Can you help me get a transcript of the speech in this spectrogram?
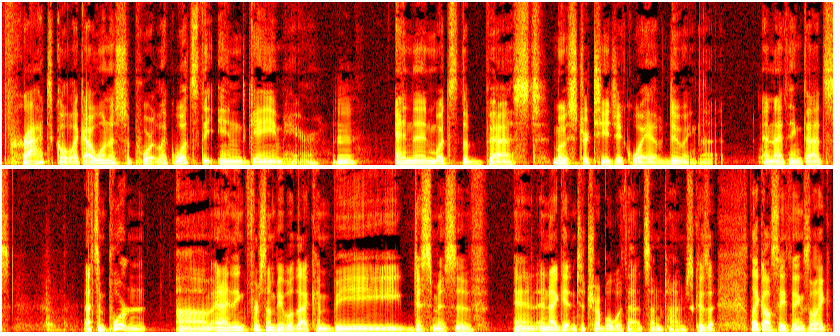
practical. Like I want to support. Like, what's the end game here? Mm. And then what's the best, most strategic way of doing that? And I think that's that's important. Um, and I think for some people that can be dismissive and and I get into trouble with that sometimes because like I'll say things like.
